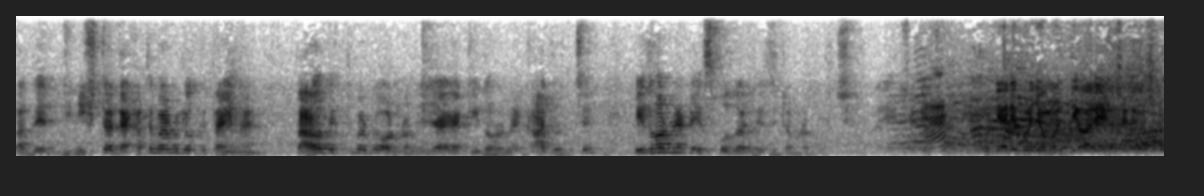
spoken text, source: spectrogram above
তাদের জিনিসটা দেখাতে পারবে লোককে তাই নয় তারাও দেখতে পারবে অন্য অন্য জায়গায় কী ধরনের কাজ হচ্ছে। এই ধরনের একটা এক্সপোজার ভিজিট আমরা করছি। হ্যাঁ? কুটিয়ারি তিওয়ারি ইনস্টিটিউশন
